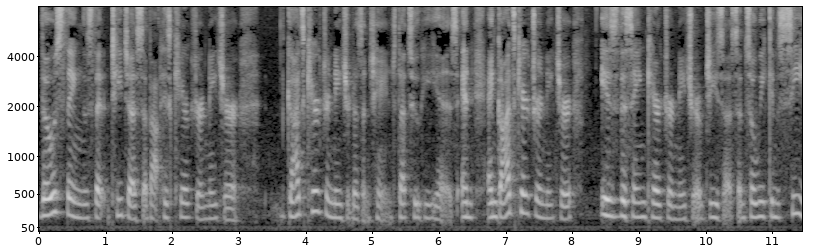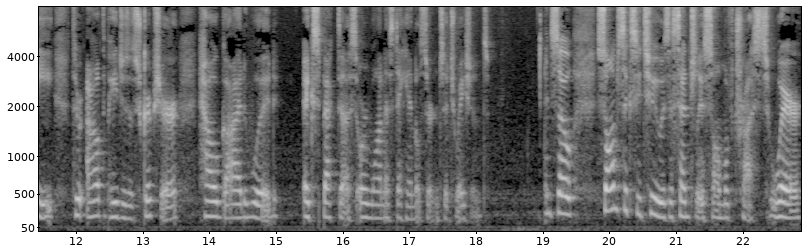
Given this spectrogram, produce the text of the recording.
those things that teach us about His character and nature. God's character and nature doesn't change. That's who he is. And and God's character and nature is the same character and nature of Jesus. And so we can see throughout the pages of scripture how God would expect us or want us to handle certain situations. And so Psalm 62 is essentially a psalm of trust where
